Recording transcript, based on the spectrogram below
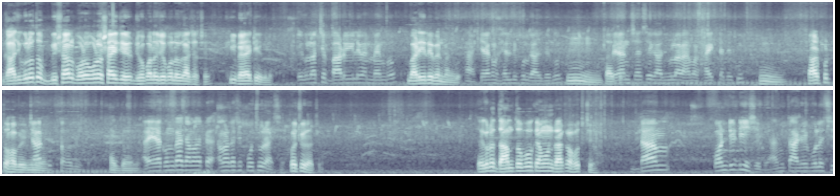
গাছগুলো তো বিশাল বড় বড় সাইজের ঝোপালো ঝোপালো গাছ আছে। কি ভ্যারাইটি এগুলো? এগুলো হচ্ছে বারো ইলেভেন ম্যাঙ্গো বাড়ি ইলেভেন ম্যাঙ্গো হ্যাঁ কীরকম হেলদি ফুল গাছ দেখুন। হুম তাই তো। ব্রাঞ্চ আছে গাছগুলো আর আমার হাইটটা দেখুন। হুম চার ফুট তো হবে চার ফুট তো একদম একদম। আর এরকম গাছ আমার আমার কাছে প্রচুর আছে। প্রচুর আছে। এগুলোর দাম তবুও কেমন রাখা হচ্ছে? দাম কোয়ান্টিটি হিসেবে আমি তো আগেই বলেছি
